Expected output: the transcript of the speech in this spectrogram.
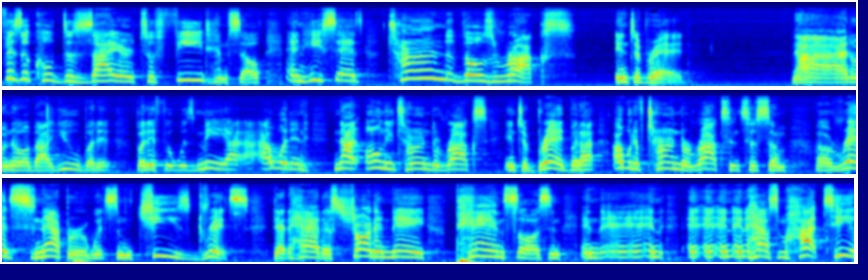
physical desire to feed himself, and he says, Turn those rocks into bread. Now, I don't know about you, but it, but if it was me, I, I wouldn't not only turn the rocks into bread, but I, I would have turned the rocks into some uh, red snapper with some cheese grits that had a Chardonnay pan sauce and, and, and, and, and, and have some hot tea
